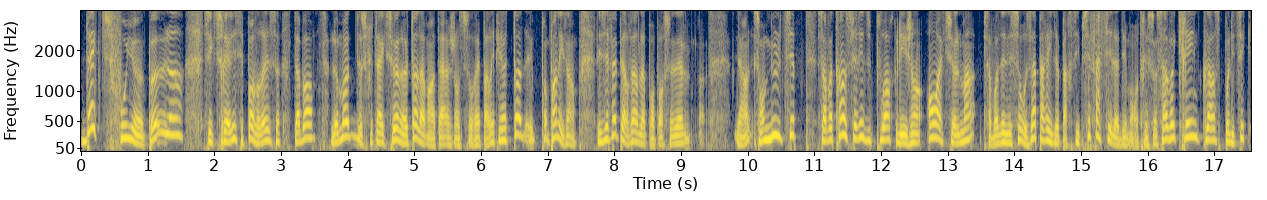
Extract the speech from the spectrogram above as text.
Dès que tu fouilles un peu, là, c'est que tu réalises, c'est pas vrai, ça. D'abord, le mode de scrutin actuel a un tas d'avantages dont il faudrait parler. Puis un tas, de, prends l'exemple. Les effets pervers de la proportionnelle, ils sont multiples. Ça va transférer du pouvoir que les gens ont actuellement, puis ça va donner ça aux appareils de parti. C'est facile à démontrer ça. Ça va créer une classe politique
